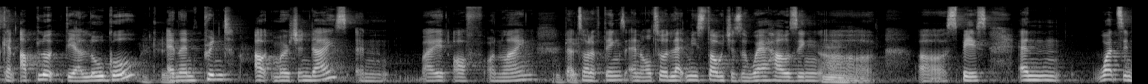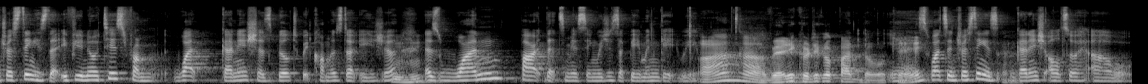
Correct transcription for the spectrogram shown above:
can upload their logo Okay. and then print out merchandise and buy it off online, Okay. that sort of things. And also Let Me Store, which is a warehousing uh, uh, space. And what's interesting is that if you notice from what Ganesh has built with Commerce.Asia, Mm-hmm. there's one part that's missing, which is a payment gateway. Ah, very critical part though. Okay. Yes. What's interesting is Ganesh also, uh,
